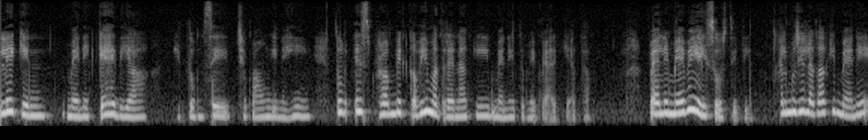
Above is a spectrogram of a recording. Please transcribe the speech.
लेकिन मैंने कह दिया कि तुमसे छिपाऊँगी नहीं, तुम इस भ्रम में कभी मत रहना कि मैंने तुम्हें प्यार किया था। पहले मैं भी यही सोचती थी। कल मुझे लगा कि मैंने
